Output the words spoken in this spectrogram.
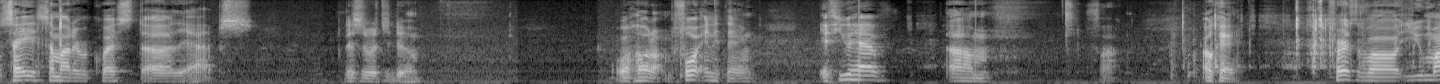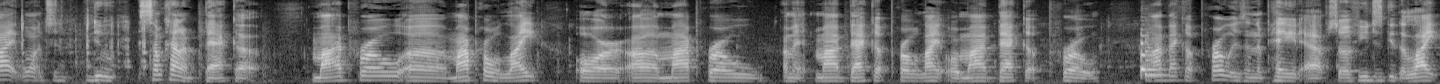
Say somebody requests uh, the apps. This is what you do. Well, hold on. Before anything, if you have, um, fuck. Okay. First of all, you might want to do some kind of backup. My Pro, uh, My Pro Lite, or uh, My Pro, I mean, My Backup Pro Light or My Backup Pro. My Backup Pro is in the paid app, so if you just get the light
